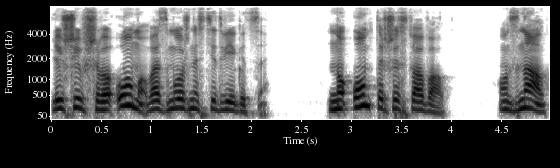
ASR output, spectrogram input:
лишившего Ома возможности двигаться. Но Ом торжествовал. Он знал,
